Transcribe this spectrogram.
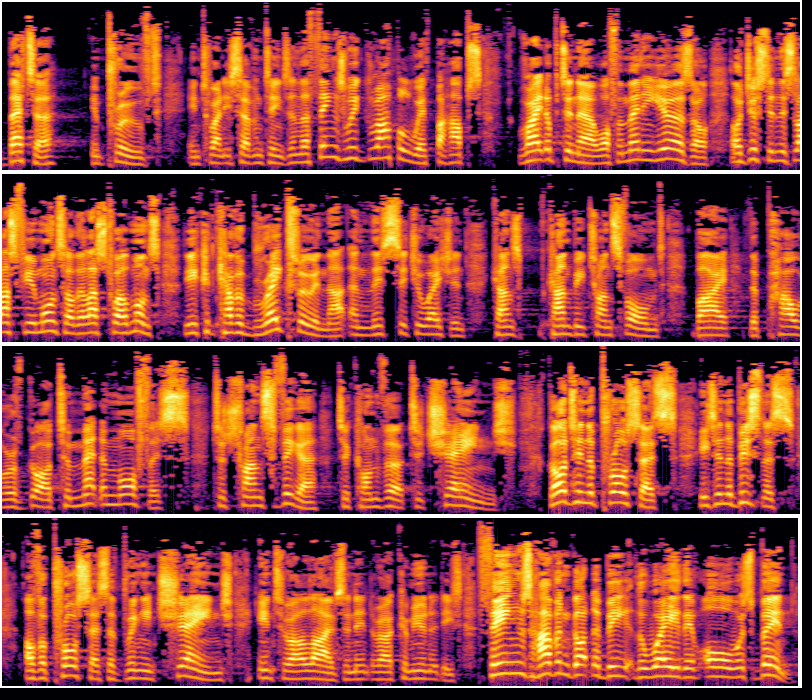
better, improved in 2017. And the things we grapple with perhaps right up to now, or for many years, or, or just in this last few months, or the last 12 months, you could have a breakthrough in that, and this situation can, can be transformed by the power of God to metamorphose, to transfigure, to convert, to change. God's in the process, He's in the business of a process of bringing change into our lives and into our communities. Things haven't got to be the way they've always been.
